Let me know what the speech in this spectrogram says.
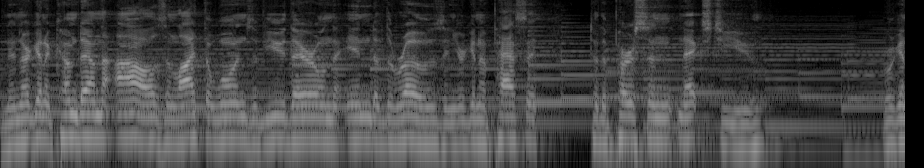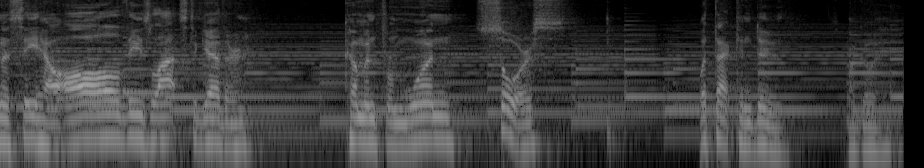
And then they're going to come down the aisles and light the ones of you there on the end of the rows, and you're going to pass it to the person next to you. We're going to see how all these lights together coming from one source, what that can do. I'll go ahead.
